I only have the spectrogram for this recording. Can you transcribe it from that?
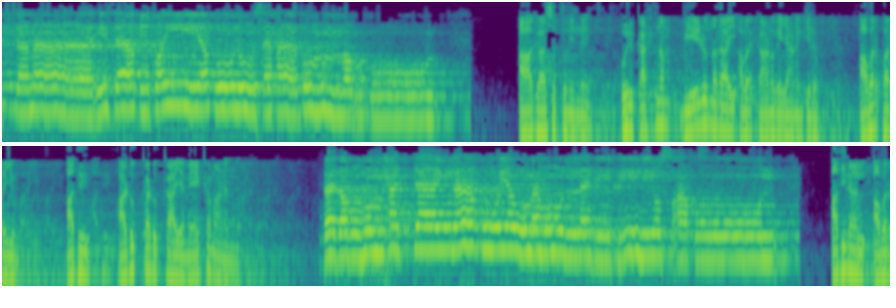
السماء ساقطا يقولوا سحاب مركوم ആകാശത്തുനിന്ന് ഒരു കഷ്ണം വീഴുന്നതായി അവർ കാണുകയാണെങ്കിലും അവർ പറയും അത് അടുക്കടുക്കായ മേഘമാണെന്ന്. അതിനാൽ അവർ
